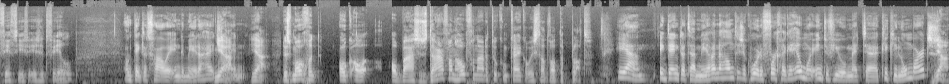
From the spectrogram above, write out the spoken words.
50-50 is, is het veel. Ook ik denk dat vrouwen in de meerderheid Ja, zijn. ja, dus mogen we ook al op basis daarvan hoop van naar de toekomst kijken? Of is dat wat te plat? Ja, ik denk dat daar meer aan de hand is. Ik hoorde vorige week een heel mooi interview met eh, Kiki Lombards. Ja.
